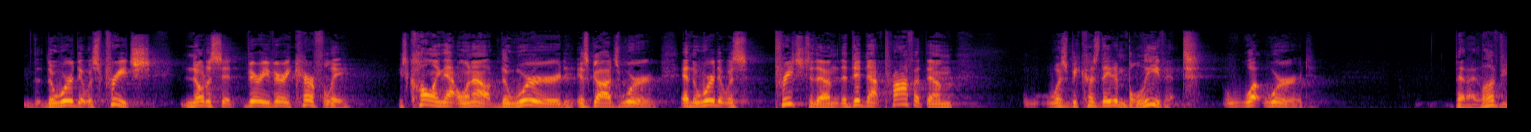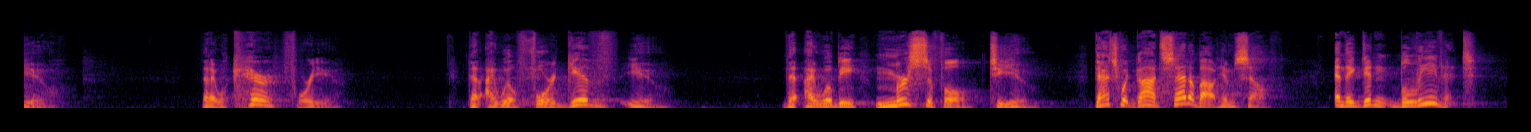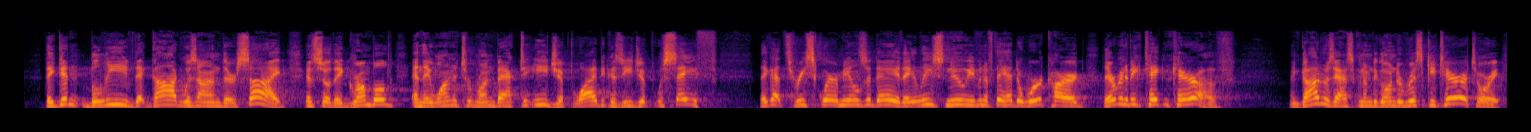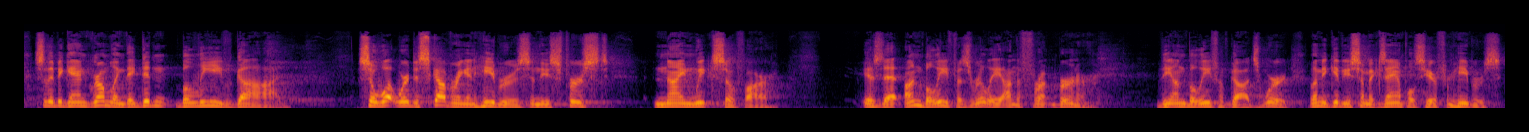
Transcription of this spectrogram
The, the word that was preached, notice it very, very carefully. He's calling that one out. The word is God's word. And the word that was preached to them that did not profit them was because they didn't believe it. What word? That I love you that I will care for you, that I will forgive you, that I will be merciful to you. That's what God said about himself. And they didn't believe it. They didn't believe that God was on their side. And so they grumbled and they wanted to run back to Egypt. Why? Because Egypt was safe. They got three square meals a day. They at least knew, even if they had to work hard, they were going to be taken care of. And God was asking them to go into risky territory. So they began grumbling. They didn't believe God. So, what we're discovering in Hebrews in these first nine weeks so far is that unbelief is really on the front burner. The unbelief of God's word. Let me give you some examples here from Hebrews.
